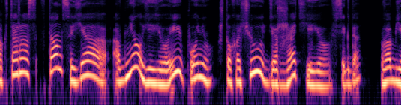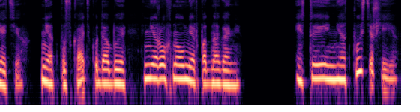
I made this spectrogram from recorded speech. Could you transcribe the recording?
«Как-то раз в танце я обнял ее и понял, что хочу держать ее всегда в объятиях, не отпускать, куда бы не рухнул мир под ногами». «И ты не отпустишь ее?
